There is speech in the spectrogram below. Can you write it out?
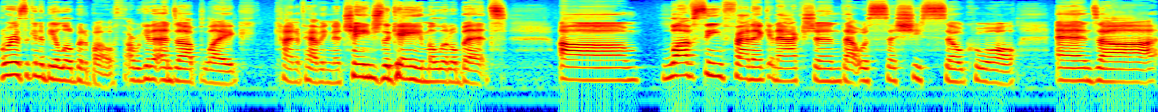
or is it going to be a little bit of both? Are we going to end up like kind of having to change the game a little bit. Um, love seeing Fennec in action. That was she's so cool, and uh,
